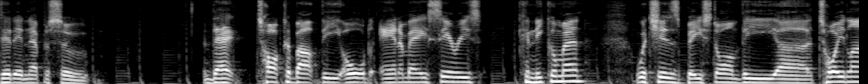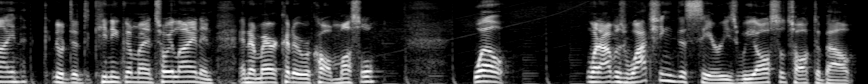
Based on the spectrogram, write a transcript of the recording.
did an episode that talked about the old anime series Kinnikuman, which is based on the uh, toy line, the Kinnikuman toy line, and in America they were called Muscle. Well, when I was watching this series, we also talked about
